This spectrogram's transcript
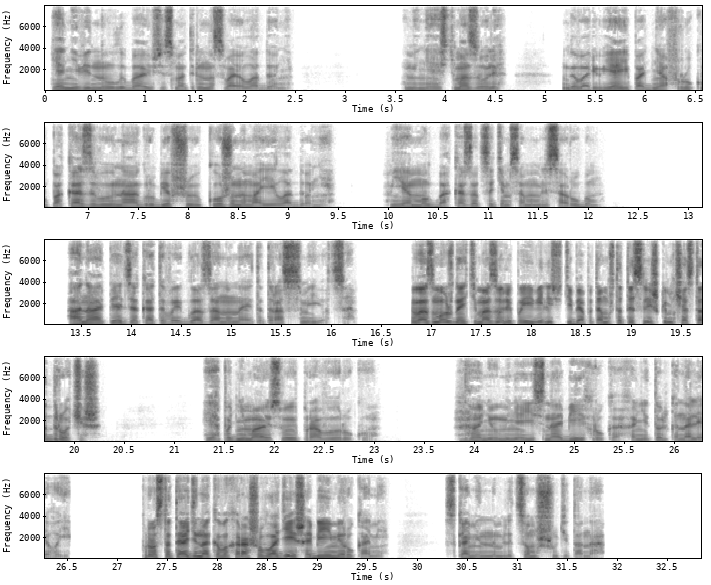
Я невинно улыбаюсь и смотрю на свою ладонь. «У меня есть мозоли», — говорю я и, подняв руку, показываю на огрубевшую кожу на моей ладони. Я мог бы оказаться тем самым лесорубом. Она опять закатывает глаза, но на этот раз смеется. «Возможно, эти мозоли появились у тебя, потому что ты слишком часто дрочишь». Я поднимаю свою правую руку. Но они у меня есть на обеих руках, а не только на левой. Просто ты одинаково хорошо владеешь обеими руками. С каменным лицом шутит она.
